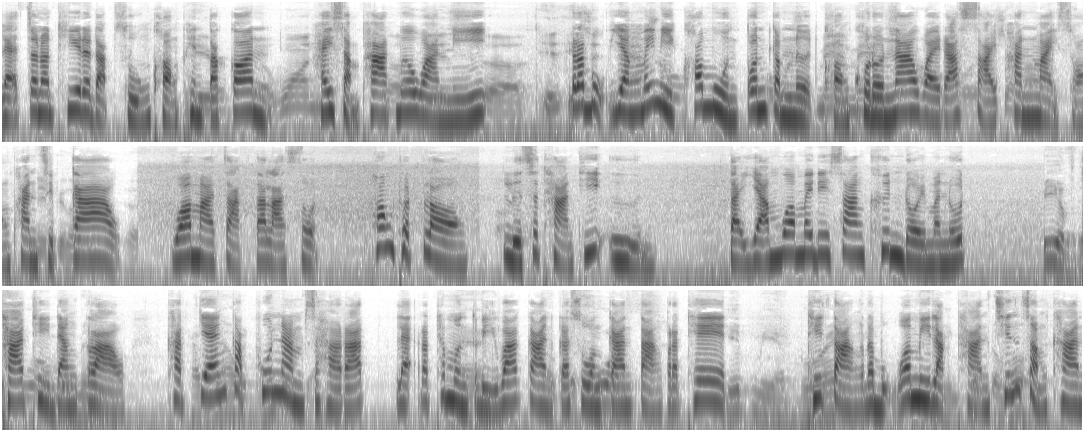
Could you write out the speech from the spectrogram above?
และเจ้าหน้าที่ระดับสูงของเพนตากอน ให้สัมภาษณ์เมื่อวานนี้ ระบุยังไม่มีข้อมูลต้นกำเนิดของโคโรนาไวรัสสายพันธุ์ใหม่ 2019 ว่ามาจากตลาดสด ห้องทดลอง หรือสถานที่อื่น แต่ย้ำว่าไม่ได้สร้างขึ้นโดยมนุษย์ท่าทีดังกล่าว ขัดแย้งกับผู้นำสหรัฐ และรัฐมนตรีว่าการกระทรวงการต่างประเทศ ที่ต่างระบุว่ามีหลักฐานชิ้นสำคัญ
